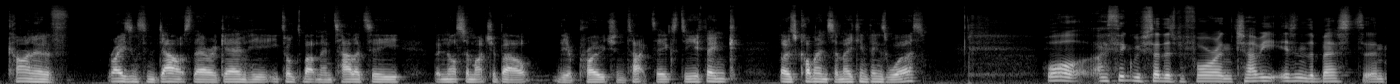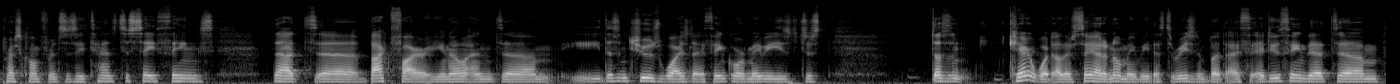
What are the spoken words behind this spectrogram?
kind of raising some doubts there again. He he talked about mentality, but not so much about the approach and tactics. Do you think those comments are making things worse? Well, I think we've said this before, and Xavi isn't the best in press conferences. He tends to say things that uh, backfire, you know, and um, he doesn't choose wisely, I think, or maybe he's just doesn't care what others say. I don't know. Maybe that's the reason, but I th- I do think that. Um,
